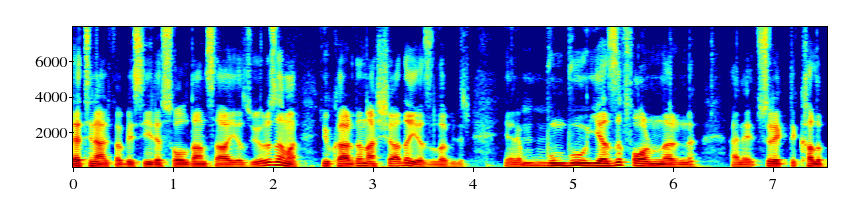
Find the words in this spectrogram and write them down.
Latin alfabesiyle soldan sağa yazıyoruz ama yukarıdan aşağıda yazılabilir. Yani hı hı. bu, bu yazı formlarını hani sürekli kalıp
